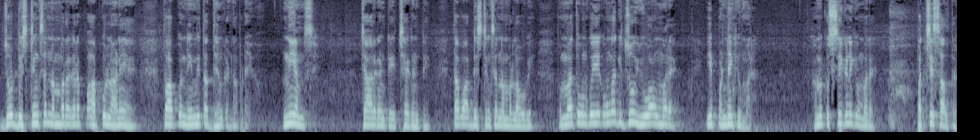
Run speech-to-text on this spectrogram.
जो डिस्टिंक्शन नंबर अगर आपको लाने हैं तो आपको नियमित अध्ययन करना पड़ेगा। नियम से। चार घंटे छः घंटे। तब आप डिस्टिंक्शन नंबर लाओगे। तो मैं तो उनको ये कहूँगा कि जो युवा उम्र है, ये पढ़ने की उम्र है। हमें कुछ सीखने की उम्र है। पच्चीस साल तक।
